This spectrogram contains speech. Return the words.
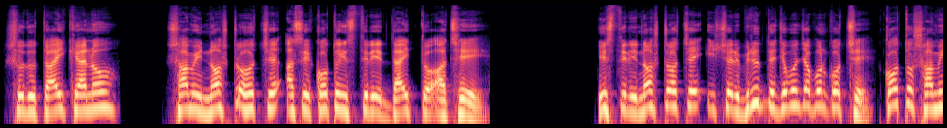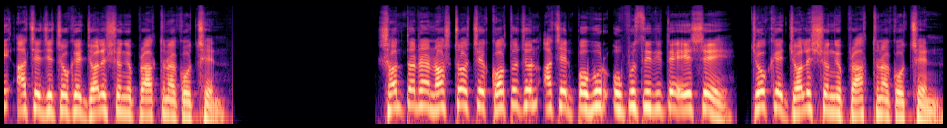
শুধু তাই কেন? স্বামী নষ্ট হচ্ছে, আজকে কত স্ত্রীর দায়িত্ব আছে। স্ত্রী নষ্ট হচ্ছে, ঈশ্বরের বিরুদ্ধে জীবনযাপন করছে। কত স্বামী আছে যে চোখে জলের সঙ্গে প্রার্থনা করছেন? সন্তানরা নষ্ট হচ্ছে, কতজন আছেন প্রভুর উপস্থিতিতে এসে চোখে জলের সঙ্গে প্রার্থনা করছেন?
